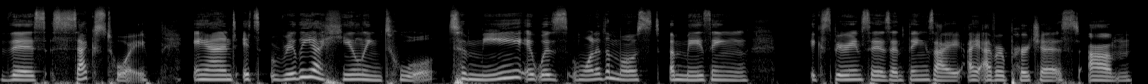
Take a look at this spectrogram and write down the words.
this sex toy and it's really a healing tool. To me, it was one of the most amazing experiences and things I, I ever purchased. Um,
